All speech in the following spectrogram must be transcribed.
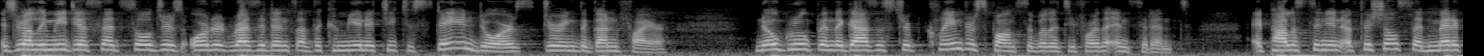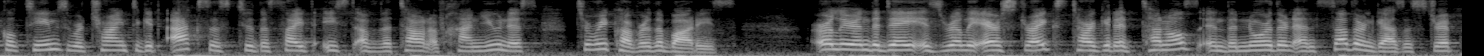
Israeli media said soldiers ordered residents of the community to stay indoors during the gunfire. No group in the Gaza Strip claimed responsibility for the incident. A Palestinian official said medical teams were trying to get access to the site east of the town of Khan Yunis to recover the bodies. Earlier in the day, Israeli airstrikes targeted tunnels in the northern and southern Gaza Strip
